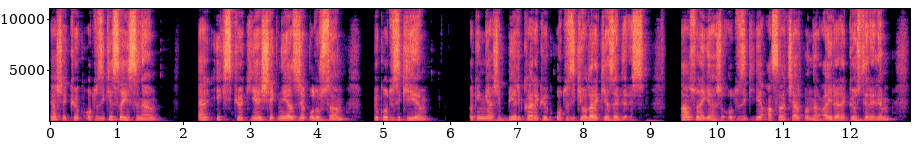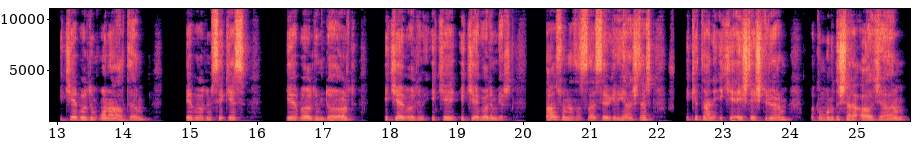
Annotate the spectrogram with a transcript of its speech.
Gerçi kök 32 sayısını eğer x kök y şeklinde yazacak olursam kök 32'yi bakın gerçi 1 karekök 32 olarak yazabiliriz. Daha sonra gençler 32'yi asal çarpanlar ayırarak gösterelim. 2'ye böldüm 16, 2'ye böldüm 8, 2'ye böldüm 4, 2'ye böldüm 2, 2'ye böldüm 1. Daha sonrasında sevgili gençler şu iki tane 2 eşleştiriyorum. Bakın bunu dışarı alacağım.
